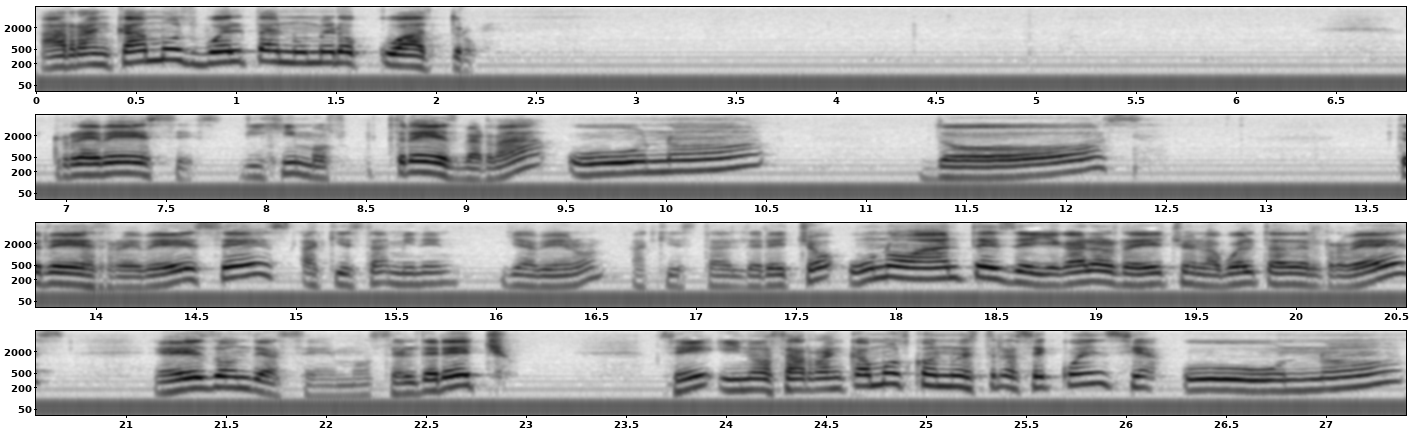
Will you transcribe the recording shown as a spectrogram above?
Arrancamos vuelta número 4. Reveses. Dijimos 3, ¿verdad? 1, 2, 3 reveses. Aquí está, miren, ya vieron, aquí está el derecho. Uno antes de llegar al derecho en la vuelta del revés es donde hacemos el derecho. ¿Sí? Y nos arrancamos con nuestra secuencia. 1,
